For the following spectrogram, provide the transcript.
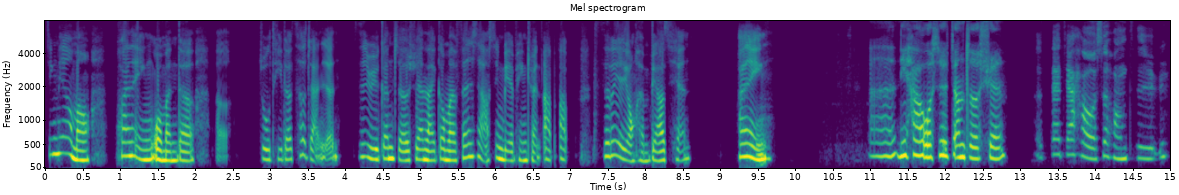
今天我们欢迎我们的呃主题的策展人姿妤跟哲轩来跟我们分享性别平权 up up 撕裂永恒标签。欢迎。呃，你好，我是张哲轩。呃，大家好，我是黄子瑜。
